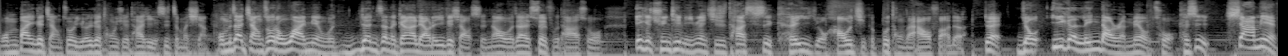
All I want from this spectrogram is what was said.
我们办一个讲座，有一个同学他也是这么想。我们在讲座的外面，我认真的跟他聊了一个小时，然后我在说服他说，一个群体里面其实他是可以有好几个不同的 alpha 的。对，有一个领导人没有错，可是下面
